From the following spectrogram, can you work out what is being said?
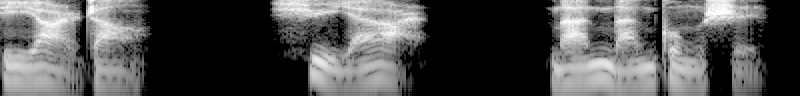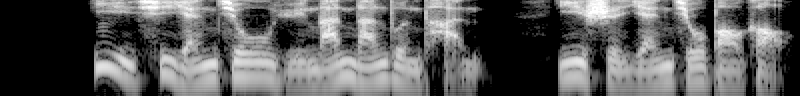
第二章序言二：南南共识。一期研究与南南论坛，一是研究报告，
